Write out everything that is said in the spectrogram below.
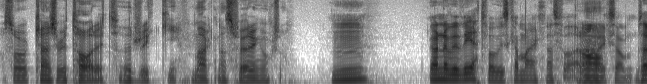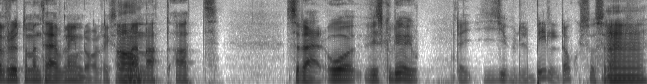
Och så kanske vi tar ett ryck i marknadsföring också. mm. Ja, när vi vet vad vi ska marknadsföra Ja. liksom. Så här, förutom en tävling då liksom. Ja. Men att, att sådär. Och vi skulle ju ha gjort det julbild också sådär. Mm.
